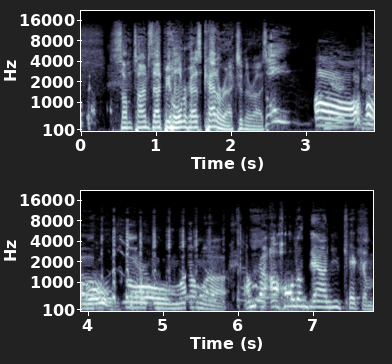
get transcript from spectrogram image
sometimes that beholder has cataracts in their eyes. Oh! Oh, Oh, oh, mama. I'm gonna, I'll hold him down. You kick him.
